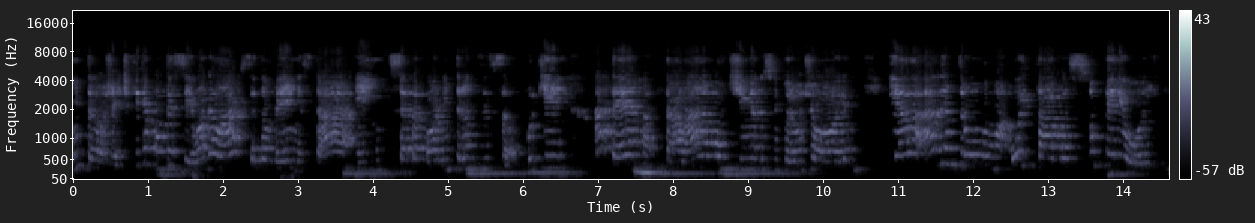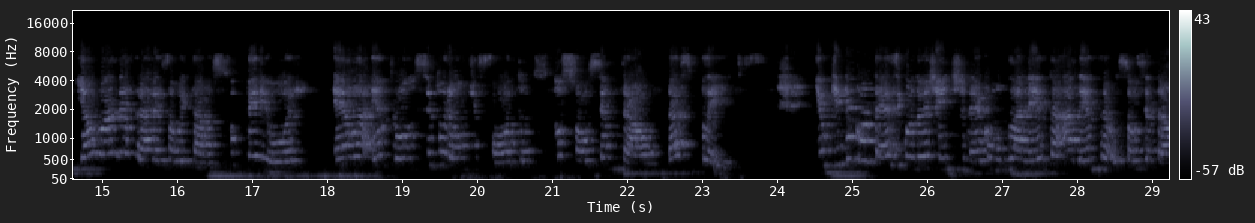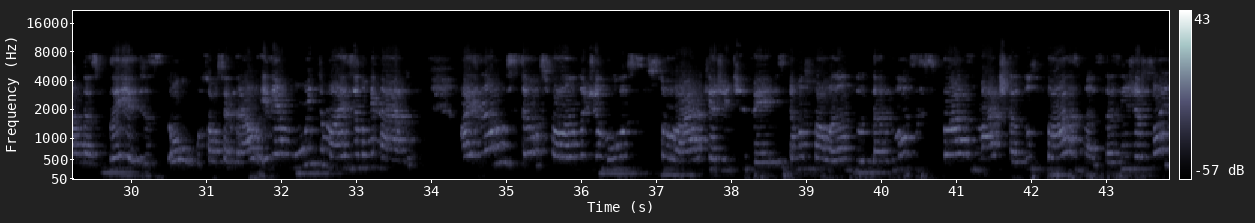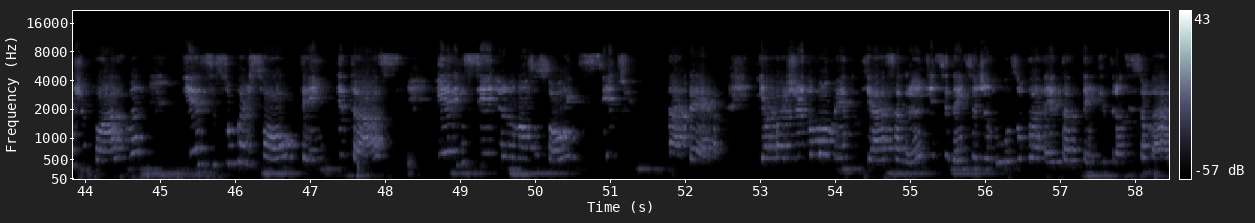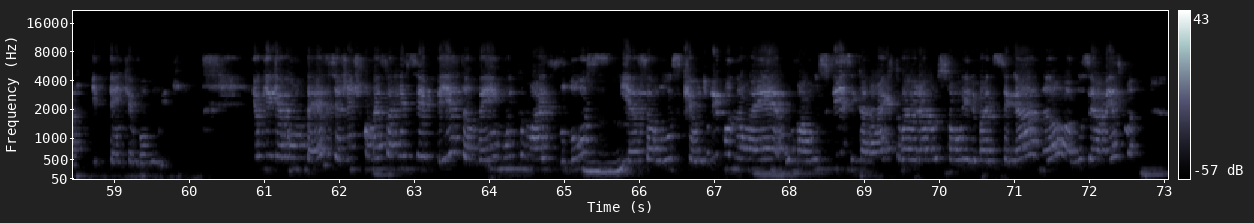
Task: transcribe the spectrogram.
Então, gente, o que, que aconteceu? A galáxia também está, em de certa forma, em transição, porque a Terra está lá na pontinha do cinturão de Órion e ela adentrou numa oitava superior. E ao adentrar essa oitava superior, uma luz física, não é que tu vai olhar para o sol e ele vai te cegar, não, a luz é a mesma,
